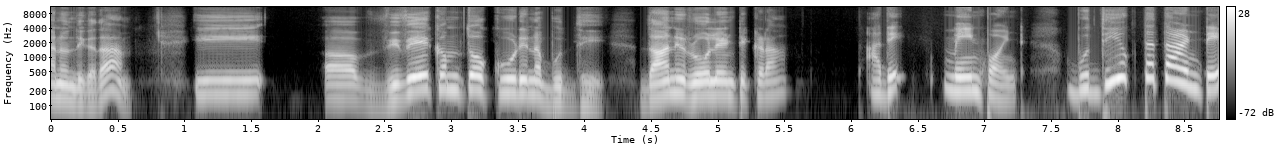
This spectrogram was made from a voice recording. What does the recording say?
అనుంది కదా? ఈ వివేకంతో కూడిన బుద్ధి దాని రోలేంటిక్కడ? అదే మెయిన్ పాయింట్. బుద్ధియుక్తత అంటే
